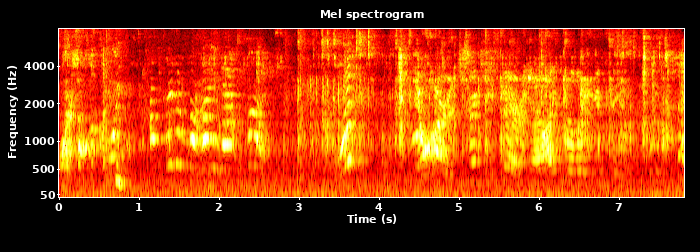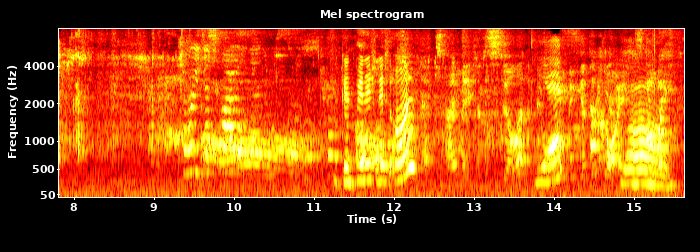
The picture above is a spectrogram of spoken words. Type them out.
Where's all the coins? I put it behind that foot. What? You are a tricky fairy. I like the way you think. So we just gotta let him sit You can finish this all? Next time they can steal it and they Yes. won't even get the coins. Wow. Oh, wait.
